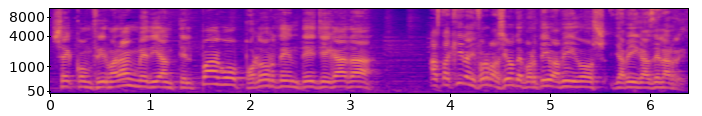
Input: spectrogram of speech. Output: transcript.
se confirmarán mediante el pago por orden de llegada. Hasta aquí la información deportiva, amigos y amigas de la red.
